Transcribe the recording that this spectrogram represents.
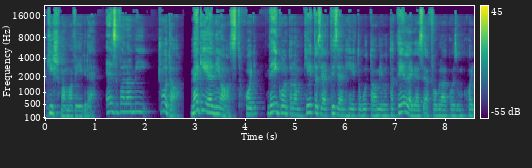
kismama végre. Ez valami csoda. Megélni azt, hogy végig gondolom 2017 óta, amióta tényleg ezzel foglalkozunk, hogy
